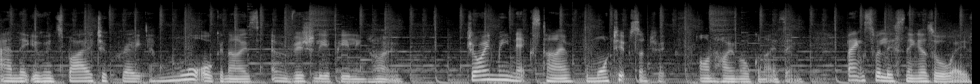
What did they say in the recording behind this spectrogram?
and that you're inspired to create a more organized and visually appealing home. Join me next time for more tips and tricks on home organizing. Thanks for listening as always.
